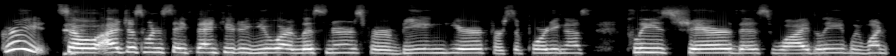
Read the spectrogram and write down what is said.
Great. So I just want to say thank you to you, our listeners, for being here, for supporting us. Please share this widely. We want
